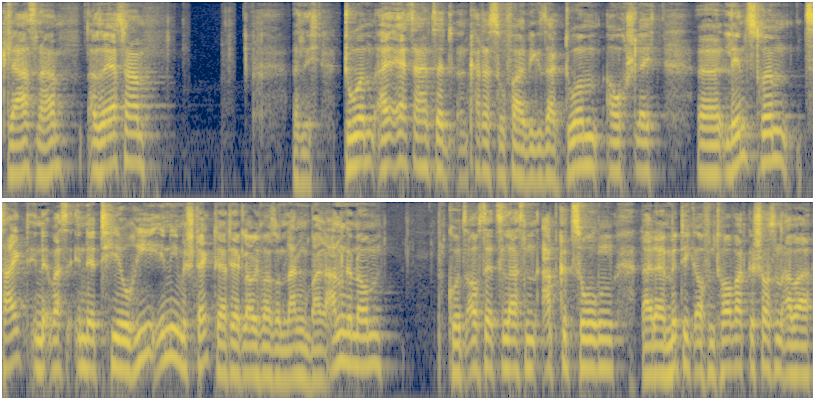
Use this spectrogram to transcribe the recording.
Glasner. Also erstmal, weiß nicht, Durm, äh, erste Halbzeit katastrophal, wie gesagt, Durm auch schlecht. Äh, Lindström zeigt, in, was in der Theorie in ihm steckt. Der hat ja, glaube ich, mal so einen langen Ball angenommen, kurz aufsetzen lassen, abgezogen, leider mittig auf den Torwart geschossen, aber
